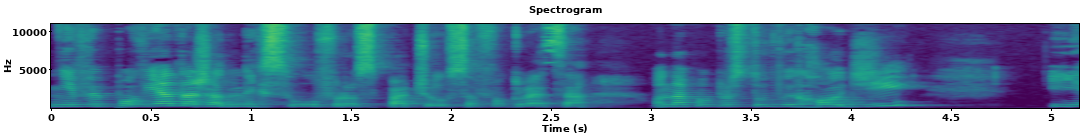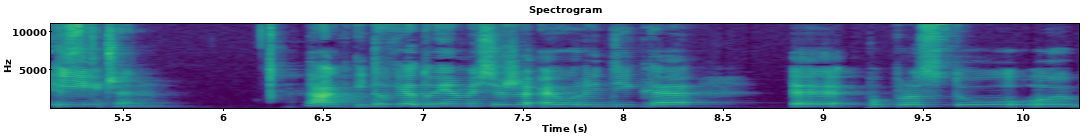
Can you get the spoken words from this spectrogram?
nie wypowiada żadnych słów rozpaczy u Sofoklesa. Ona po prostu wychodzi I jest i- czyn. tak, i dowiadujemy się, że Eurydikę y, po prostu y,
